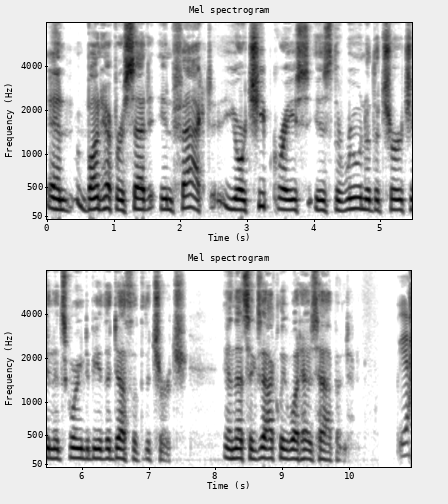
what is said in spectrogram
And Bonhoeffer said, in fact, your cheap grace is the ruin of the church and it's going to be the death of the church. And that's exactly what has happened. Yeah,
